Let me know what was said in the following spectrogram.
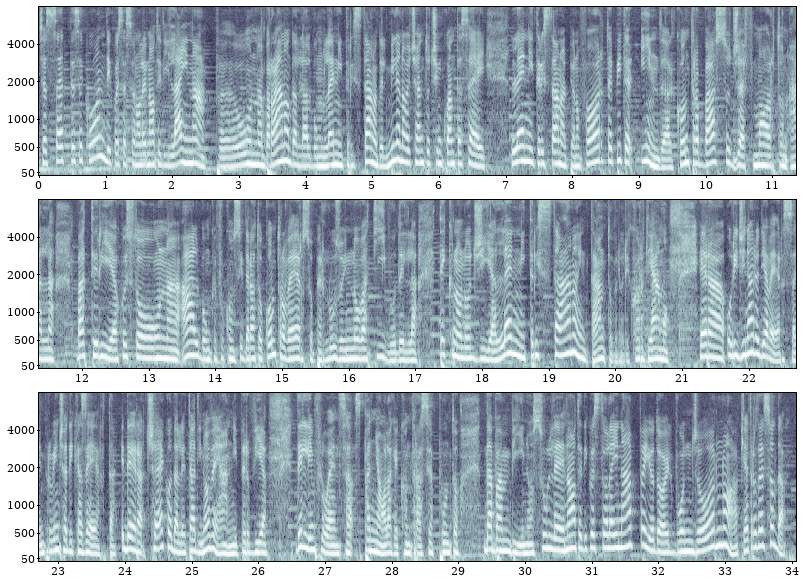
17 secondi, queste sono le note di Line Up, un brano dall'album Lenny Tristano del 1956. Lenny Tristano al pianoforte, Peter Ind al contrabbasso, Jeff Morton alla batteria. Questo è un album che fu considerato controverso per l'uso innovativo della tecnologia. Lenny Tristano, intanto ve lo ricordiamo, era originario di Aversa, in provincia di Caserta, ed era cieco dall'età di 9 anni per via dell'influenza spagnola che contrasse appunto da bambino. Sulle note di questo line-up io do il buongiorno a Pietro del Soldato.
